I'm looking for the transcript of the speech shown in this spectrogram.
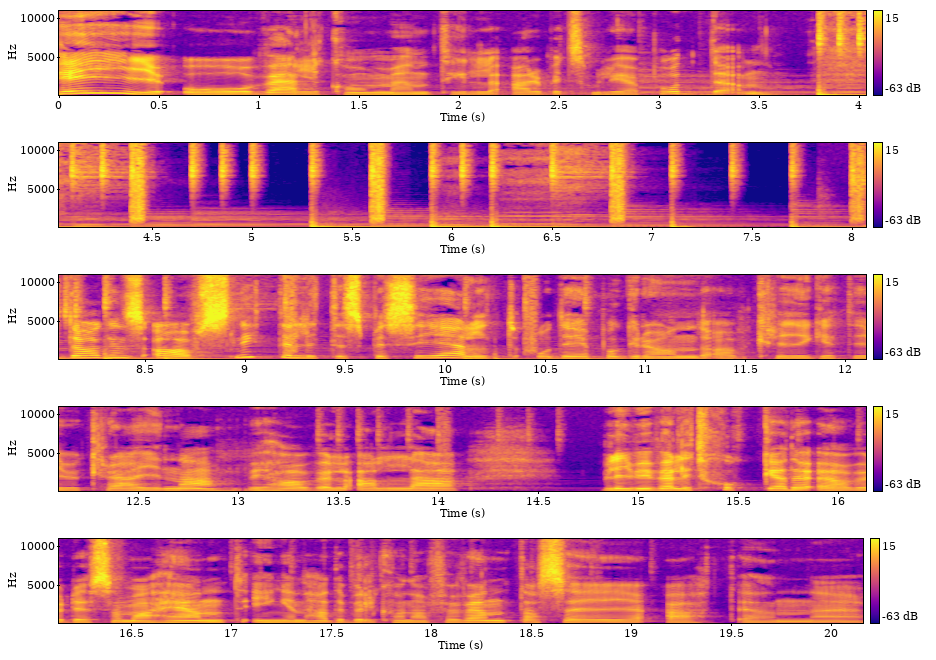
Hej och välkommen till Arbetsmiljöpodden. Dagens avsnitt är lite speciellt och det är på grund av kriget i Ukraina. Vi har väl alla blivit väldigt chockade över det som har hänt. Ingen hade väl kunnat förvänta sig att en eh,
